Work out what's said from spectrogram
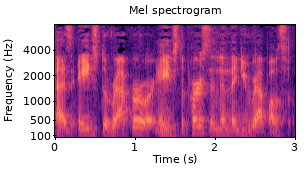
as Age the rapper or Age Mm-hmm. the person, and then you rap also?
